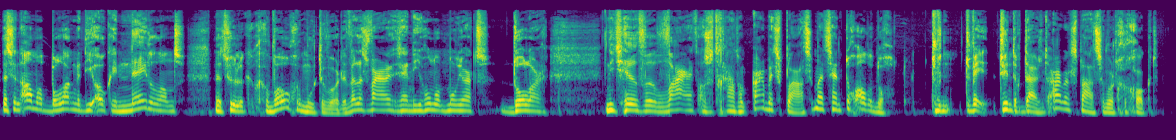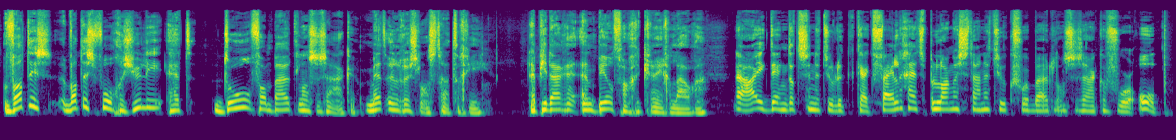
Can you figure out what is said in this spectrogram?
Dat zijn allemaal belangen die ook in Nederland natuurlijk gewogen moeten worden. Weliswaar zijn die 100 miljard dollar niet heel veel waard als het gaat om arbeidsplaatsen, maar het zijn toch altijd nog 20.000 arbeidsplaatsen wordt gegokt. Wat is, wat is volgens jullie het doel van buitenlandse zaken met een Ruslandstrategie? Heb je daar een beeld van gekregen, Laura? Nou, ik denk dat ze natuurlijk. Kijk, veiligheidsbelangen staan natuurlijk voor buitenlandse zaken voorop.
